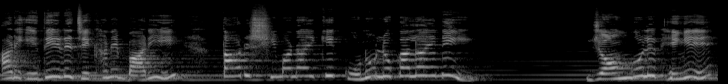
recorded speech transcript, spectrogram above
আর এদের যেখানে বাড়ি, তার সীমানায় কি কোনো লোকালয় নেই? জঙ্গল ভেঙে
